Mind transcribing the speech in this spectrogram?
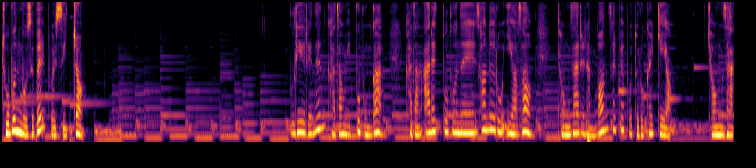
좁은 모습을 볼 수 있죠. 물이 흐르는 가장 윗부분과 가장 아랫부분을 선으로 이어서 경사를 한번 살펴보도록 할게요. 경사,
